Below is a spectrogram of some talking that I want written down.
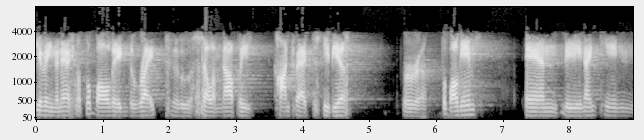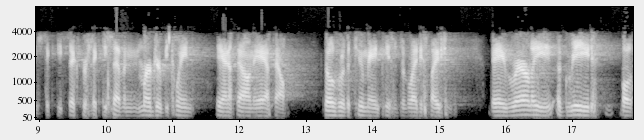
giving the National Football League the right to sell a monopoly contract to CBS for uh, football games, and the 1966 or 67 merger between the NFL and the AFL. Those were the two main pieces of legislation. They rarely agreed, both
